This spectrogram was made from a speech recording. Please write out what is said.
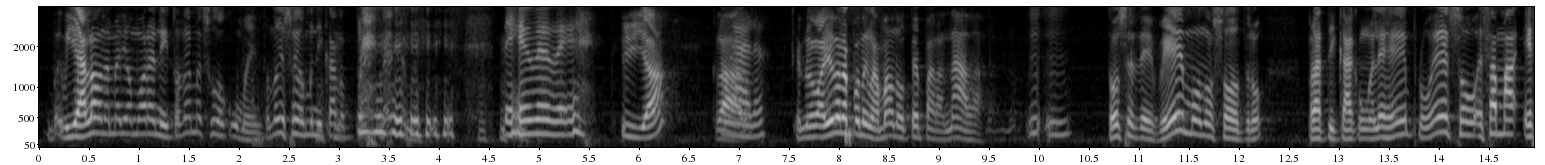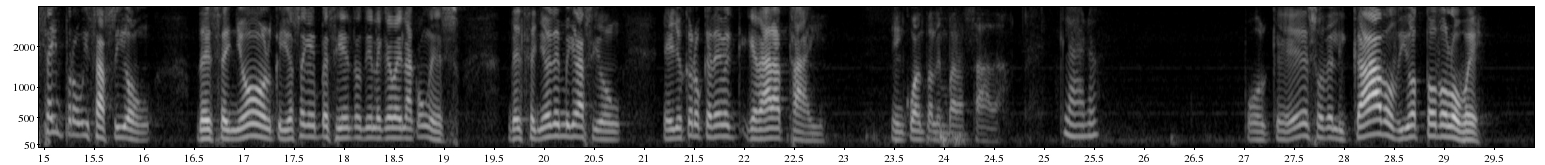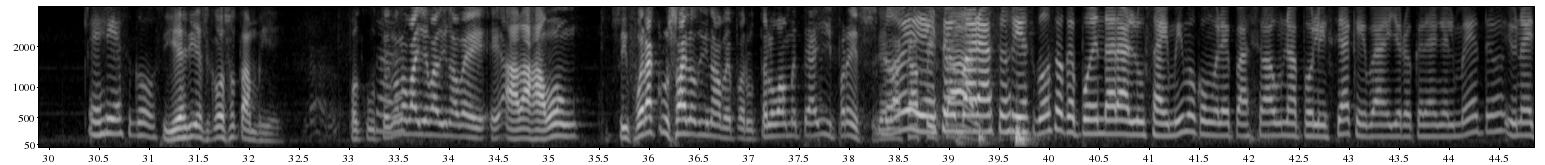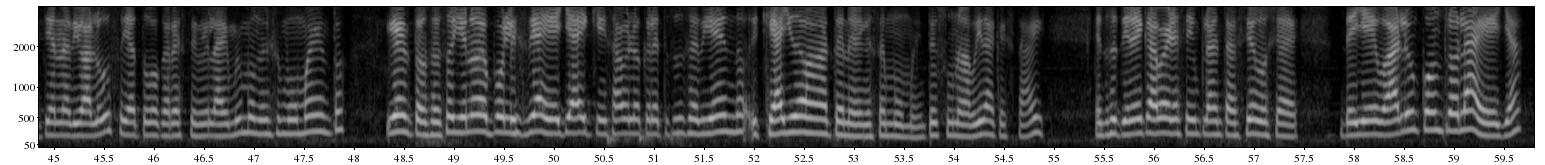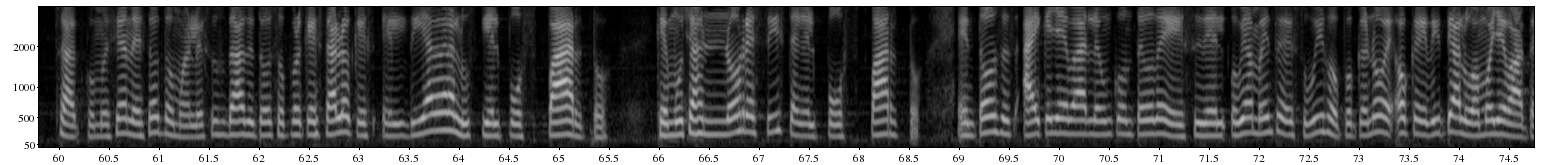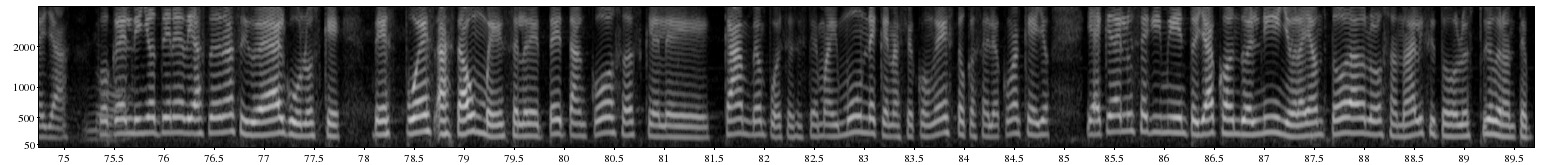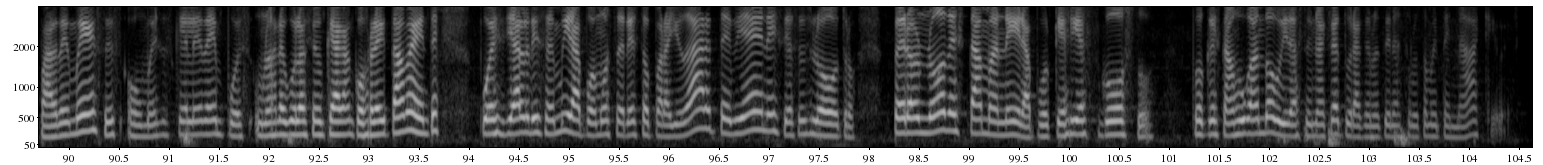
Villalón es medio morenito, déme su documento. No, yo soy dominicano. Déjeme ver. y ya. Claro. En Nueva York no le ponen la mano a usted para nada. Entonces debemos nosotros practicar con el ejemplo. Eso, esa, improvisación del señor, que yo sé que el presidente no tiene que ver nada con eso, del señor de inmigración, eh, yo creo que debe quedar hasta ahí en cuanto a la embarazada. Claro. Porque eso es delicado, Dios todo lo ve. Es riesgoso. Y es riesgoso también. Porque usted no lo va a llevar de una vez eh, a la jabón. Si fuera a cruzarlo de una vez, pero usted lo va a meter allí preso. No, y esos embarazos riesgosos que pueden dar a luz ahí mismo, como le pasó a una policía que iba, yo creo que era en el metro, y una haitiana dio a luz, ella tuvo que recibirla ahí mismo en ese momento. Y entonces eso lleno de policía y ella ahí, quién sabe lo que le está sucediendo y qué ayuda van a tener en ese momento. Es una vida que está ahí. Entonces tiene que haber esa implantación, o sea, de llevarle un control a ella, o sea, como decía Néstor, tomarle sus datos y todo eso, porque está lo que es el día de la luz y el posparto que muchas no resisten el posparto. Entonces hay que llevarle un conteo de eso y obviamente de su hijo, porque no es, ok, dite algo, vamos a llevarte ya. Porque el niño tiene días de nacido y hay algunos que después, hasta un mes, se le detectan cosas que le cambian, pues el sistema inmune, que nació con esto, que salió con aquello, y hay que darle un seguimiento ya cuando el niño le hayan todos los análisis, todos los estudios durante un par de meses o meses que le den, pues una regulación que hagan correctamente, pues ya le dicen, mira, podemos hacer esto para ayudarte, vienes y haces lo otro, pero no de esta manera, porque es riesgoso, porque están jugando vidas de una criatura que no tiene absolutamente nada que ver.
